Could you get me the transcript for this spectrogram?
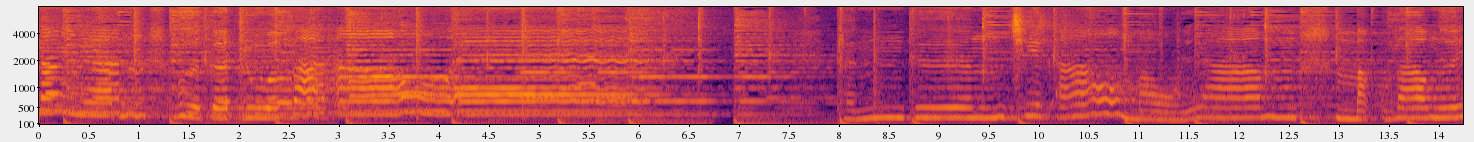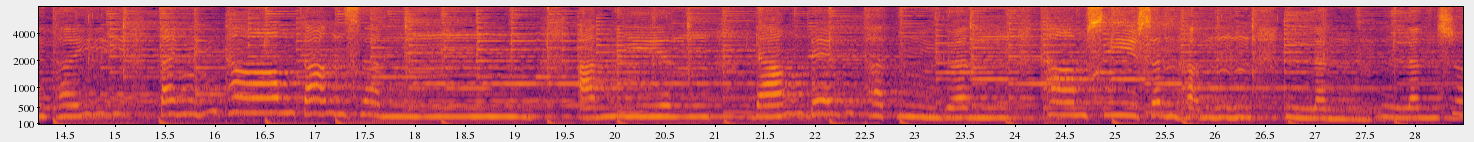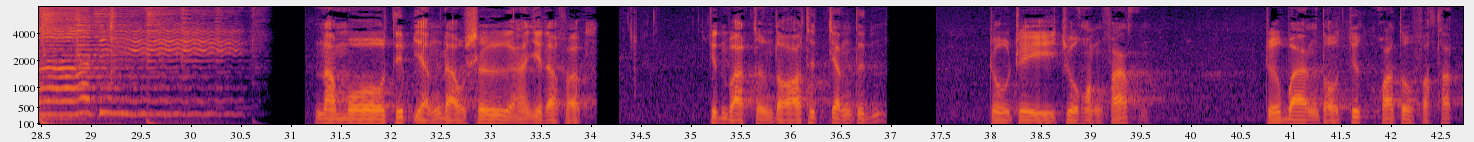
nắng nhạt, vừa cợt đùa vạt áo em. Thân thương chiếc áo màu lam, mặc vào người thấy tánh tham tan dần. An nhiên đang đến thật gần, tham si sân hận lần lần ra. Nam mô tiếp dẫn đạo sư A Di Đà Phật. kinh bạch thượng tọa Thích Chân Tín, trụ trì chùa Hoàng Pháp, trưởng ban tổ chức khóa tu Phật thất.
